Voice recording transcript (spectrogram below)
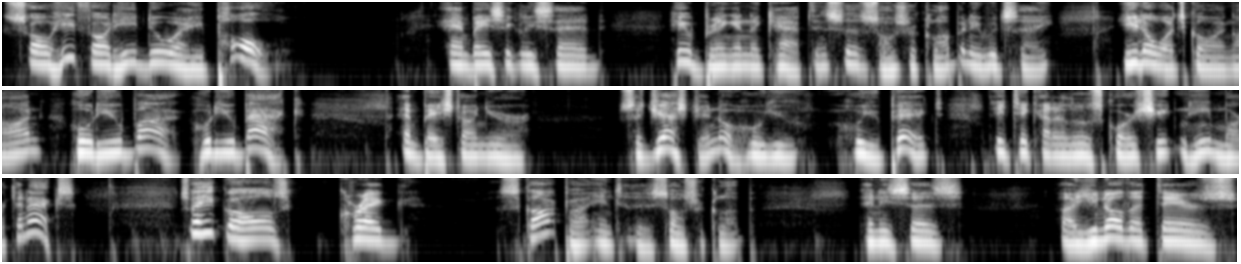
So he thought he'd do a poll and basically said he would bring in the captains to the social club and he would say, You know what's going on. Who do you back? Who do you back? And based on your suggestion or who you who you picked, he'd take out a little score sheet and he'd mark an X. So he calls Craig Scarpa into the social club And he says, uh, You know that there's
